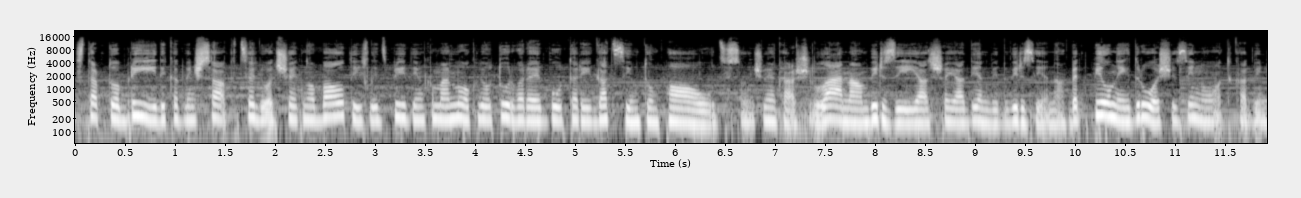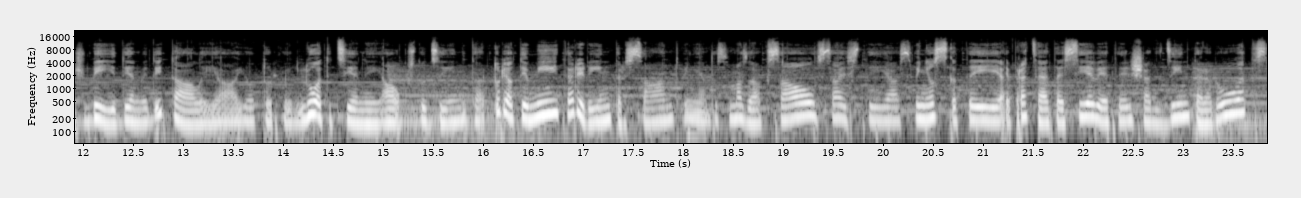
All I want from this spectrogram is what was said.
starp to brīdi, kad viņš sāka ceļot šeit no Baltijas līdz brīdim, kamēr nokļūt, tur varēja būt arī gadsimtu un paudzes. Un viņš vienkārši lēnām virzījās šajā dienvidu virzienā. Bet pilnīgi droši zinot, kad viņš bija Dienvidu Itālijā, jo tur ļoti cienīja augstu dzintaru. Tur jau tie mīti arī ir interesanti. Viņiem tas mazāk saule saistījās. Viņi uzskatīja, ja precētai sieviete ir šāds dzintara rotas,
